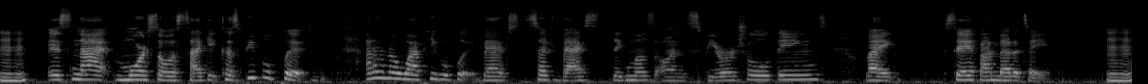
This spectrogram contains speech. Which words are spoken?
Mm-hmm. it's not more so a psychic because people put i don't know why people put bad such bad stigmas on spiritual things like say if i meditate Mm-hmm.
